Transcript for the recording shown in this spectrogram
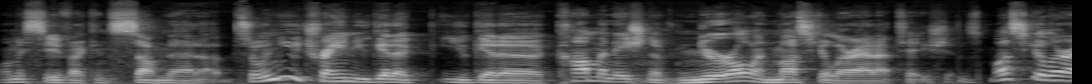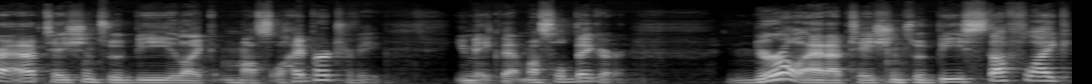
let me see if I can sum that up. So when you train, you get a you get a combination of neural and muscular adaptations. Muscular adaptations would be like muscle hypertrophy. You make that muscle bigger. Neural adaptations would be stuff like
